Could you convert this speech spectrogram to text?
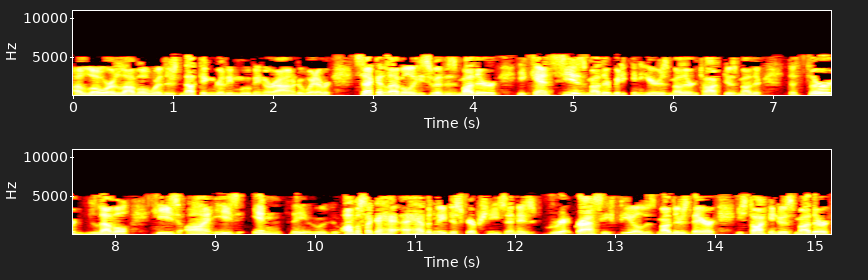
a lower level where there's nothing really moving around or whatever. Second level, he's with his mother. He can't see his mother, but he can hear his mother and talk to his mother. The third level, he's on, he's in, the, almost like a, a heavenly description. He's in his grassy field. His mother's there. He's talking to his mother.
